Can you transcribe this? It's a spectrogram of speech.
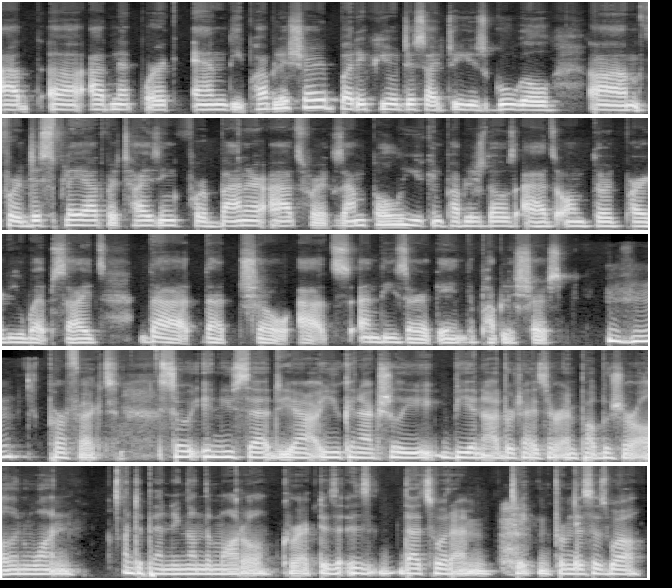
ad uh, ad network and the publisher. But if you decide to use Google um, for display advertising, for banner ads, for example, you can publish those ads on third party websites that that show ads, and these these are again the publishers. Mm-hmm. Perfect. So, and you said, yeah, you can actually be an advertiser and publisher all in one. depending on the model correct is, is that's what i'm taking from this as well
